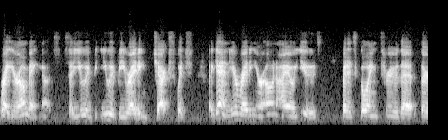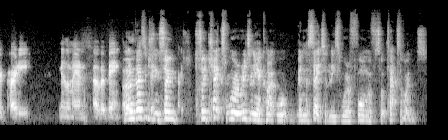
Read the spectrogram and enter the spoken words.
write your own banknotes. So you would be, you would be writing checks, which again, you're writing your own IOUs, but it's going through the third party middleman of a bank. Oh, that's interesting. So, so checks were originally a kind, were- in the states at least, were a form of sort of tax avoidance.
